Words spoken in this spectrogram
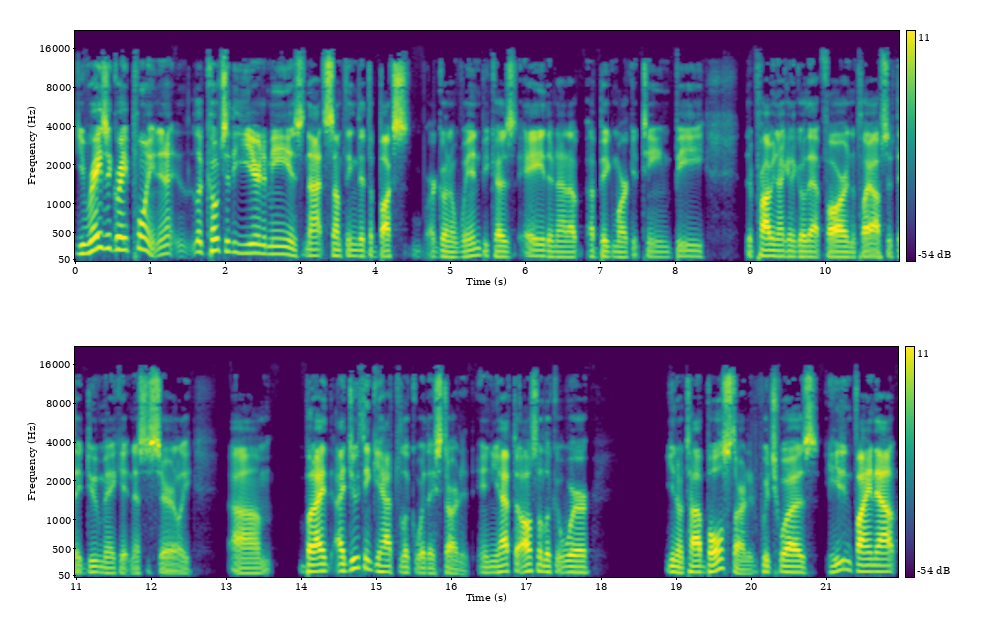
you raise a great point, and I, look, Coach of the Year to me is not something that the Bucs are going to win because a they're not a, a big market team. B they're probably not going to go that far in the playoffs if they do make it necessarily. Um, but I, I do think you have to look at where they started, and you have to also look at where, you know, Todd Bowles started, which was he didn't find out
